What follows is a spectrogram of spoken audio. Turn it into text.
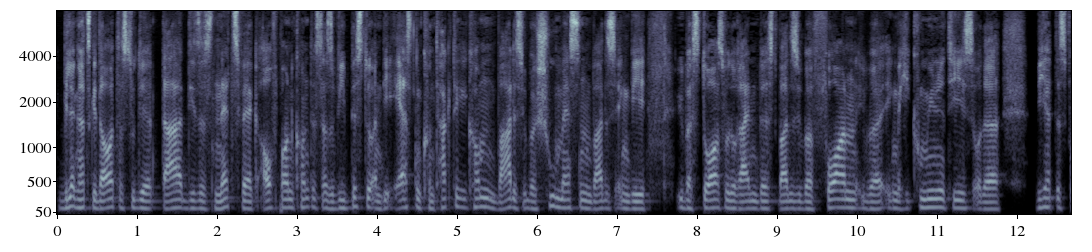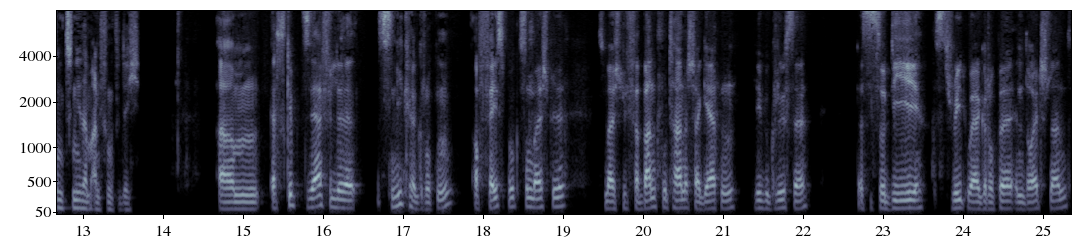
Wie lange hat es gedauert, dass du dir da dieses Netzwerk aufbauen konntest? Also wie bist du an die ersten Kontakte gekommen? War das über Schuhmessen? War das irgendwie über Stores, wo du rein bist? War das über Foren, über irgendwelche Communities? Oder wie hat das funktioniert am Anfang für dich? Ähm, es gibt sehr viele Sneaker-Gruppen auf Facebook zum Beispiel. Zum Beispiel Verband Botanischer Gärten. Liebe Grüße. Das ist so die Streetwear-Gruppe in Deutschland.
